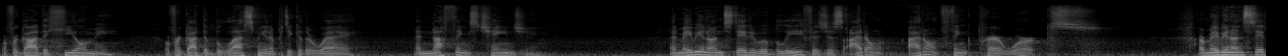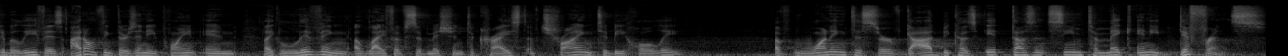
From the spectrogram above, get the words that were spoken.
or for God to heal me, or for God to bless me in a particular way, and nothing's changing. And maybe an unstated belief is just, I don't, I don't think prayer works. Or maybe an unstated belief is, I don't think there's any point in like living a life of submission to Christ, of trying to be holy, of wanting to serve God because it doesn't seem to make any difference.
